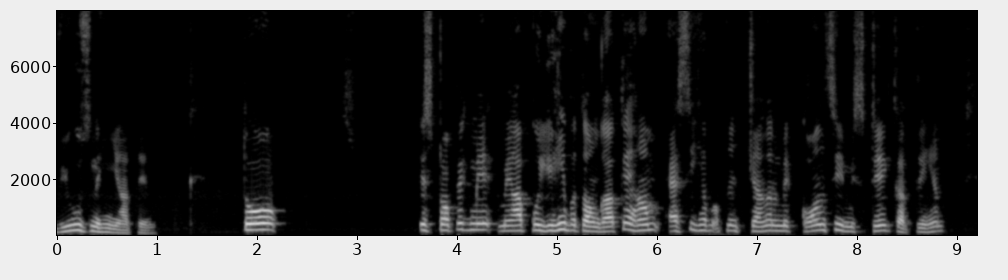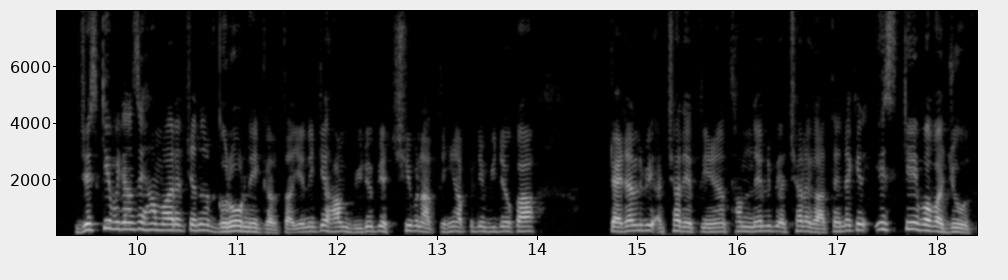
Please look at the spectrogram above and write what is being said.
व्यूज़ नहीं आते तो इस टॉपिक में मैं आपको यही बताऊँगा कि हम ऐसी हम अपने चैनल में कौन सी मिस्टेक करते हैं, जिसकी वजह से हमारा चैनल ग्रो नहीं करता। यानी कि हम वीडियो भी अच्छी बनाते हैं, अपनी वीडियो का टाइटल भी अच्छा देते हैं, थंबनेल भी अच्छा लगाते हैं, लेकिन इसके बावजूद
